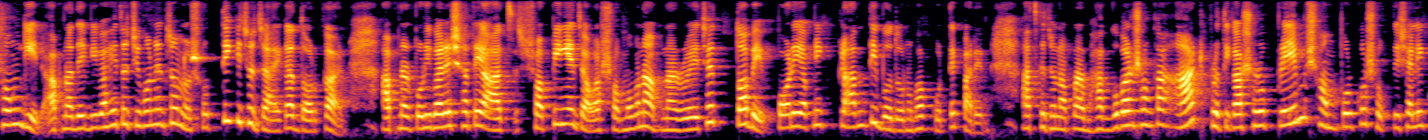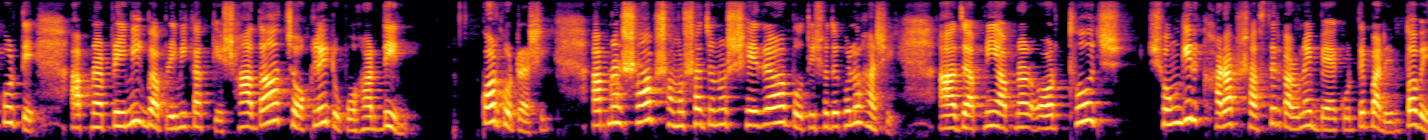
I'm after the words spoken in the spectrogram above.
সঙ্গীর, আপনাদের বিবাহিত জীবনের জন্য সত্যি কিছু জায়গা দরকার। আপনার পরিবারের সাথে আজ শপিংয়ে যাওয়ার সম্ভাবনা আপনার রয়েছে, তবে পরে আপনি ক্লান্তি বোধ অনুভব করতে পারেন। আজকের জন্য আপনার ভাগ্যবান সংখ্যা আট, প্রতিকারস্বরূপ প্রেম, সম্পর্ক শক্তিশালী করতে আপনার প্রেমিক বা প্রেমিকাকে সাদা চকলেট উপহার দিন। কর্কট রাশি, আপনার সব সমস্যার জন্য সেরা প্রতিষেধক হলো হাসি। আজ আপনি আপনার অর্থ সঙ্গীর খারাপ স্বাস্থ্যের কারণে ব্যয় করতে পারেন। তবে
